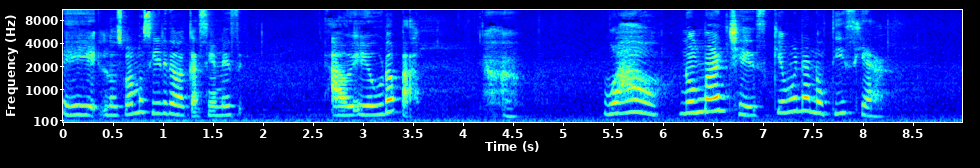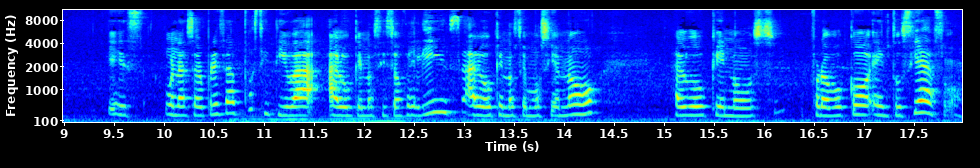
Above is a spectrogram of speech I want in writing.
eh, nos vamos a ir de vacaciones a Europa. ¡Wow! No manches, qué buena noticia. Es una sorpresa positiva, algo que nos hizo feliz, algo que nos emocionó, algo que nos provocó entusiasmo.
